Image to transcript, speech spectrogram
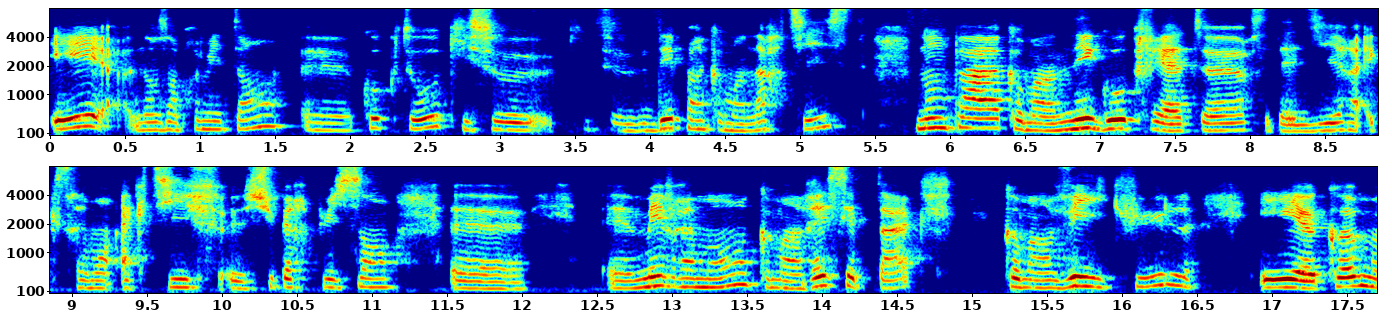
Et dans un premier temps, euh, Cocteau, qui se, qui se, dépeint comme un artiste, non pas comme un égo créateur, c'est-à-dire extrêmement actif, euh, super puissant, mais vraiment comme un réceptacle comme un véhicule et comme,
